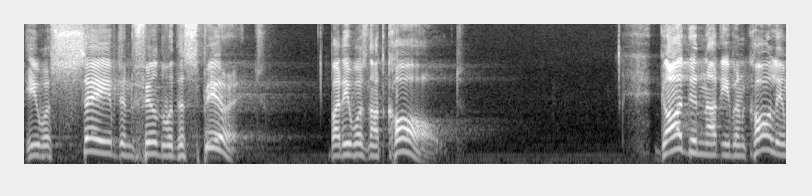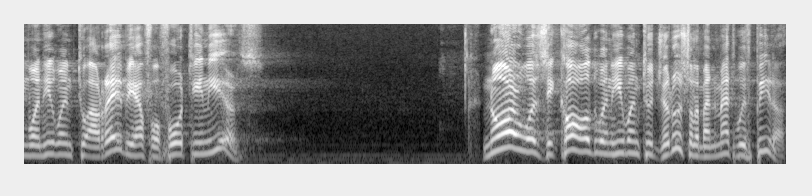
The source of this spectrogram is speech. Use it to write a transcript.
he was saved and filled with the Spirit, but he was not called. God did not even call him when he went to Arabia for 14 years. Nor was he called when he went to Jerusalem and met with Peter.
